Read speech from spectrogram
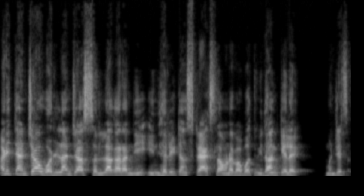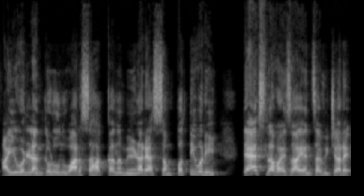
आणि त्यांच्या वडिलांच्या सल्लागारांनी इनहेरिटन्स टॅक्स लावण्याबाबत विधान केलंय. म्हणजेच आई वडिलांकडून वारसा हक्कानं मिळणाऱ्या संपत्तीवरही टॅक्स लावायचा यांचा विचार आहे.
